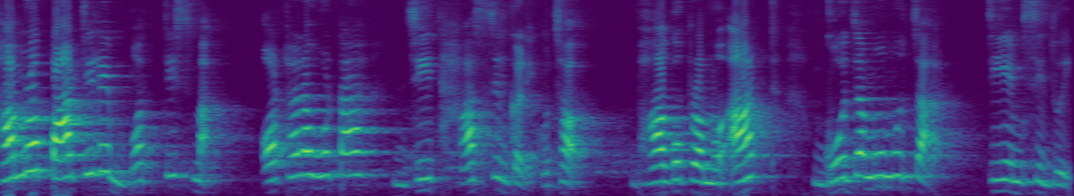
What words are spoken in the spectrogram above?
हाम्रो पार्टीले बत्तिसमा अठारवटा जित हासिल गरेको छ। भागो प्रमु आठ गोजामुमु चार टिएमसी दुई।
